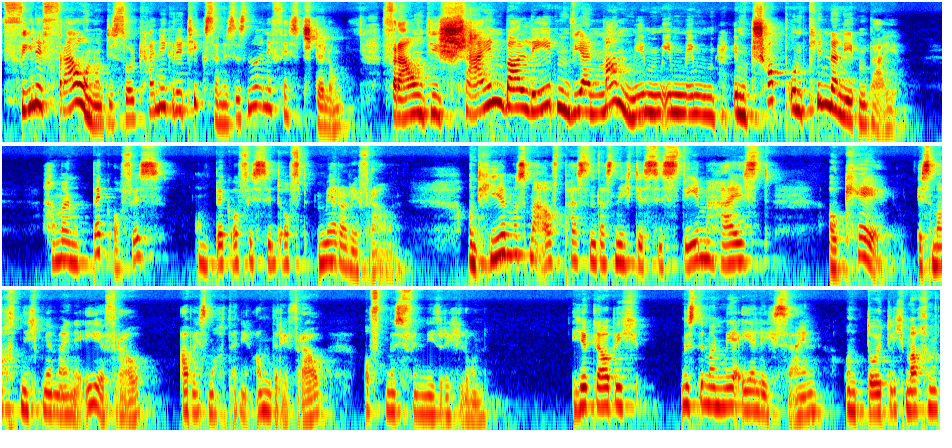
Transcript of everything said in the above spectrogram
viele Frauen, und das soll keine Kritik sein, es ist nur eine Feststellung, Frauen, die scheinbar leben wie ein Mann im, im, im, im Job und Kinder nebenbei, haben ein Backoffice und Backoffice sind oft mehrere Frauen. Und hier muss man aufpassen, dass nicht das System heißt, okay, es macht nicht mehr meine Ehefrau, aber es macht eine andere Frau, oftmals für Niedriglohn. Hier, glaube ich, müsste man mehr ehrlich sein und deutlich machen,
